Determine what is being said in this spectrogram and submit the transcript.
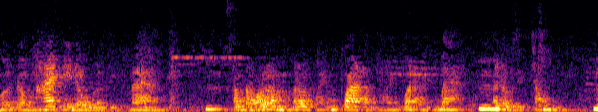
mà đầm hai ngày đầu là dịch vàng Ừ. sau đó là bắt đầu ngày hôm qua là ngày hôm qua là ngày thứ ba Ừ. bắt đầu dịch trong ừ.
